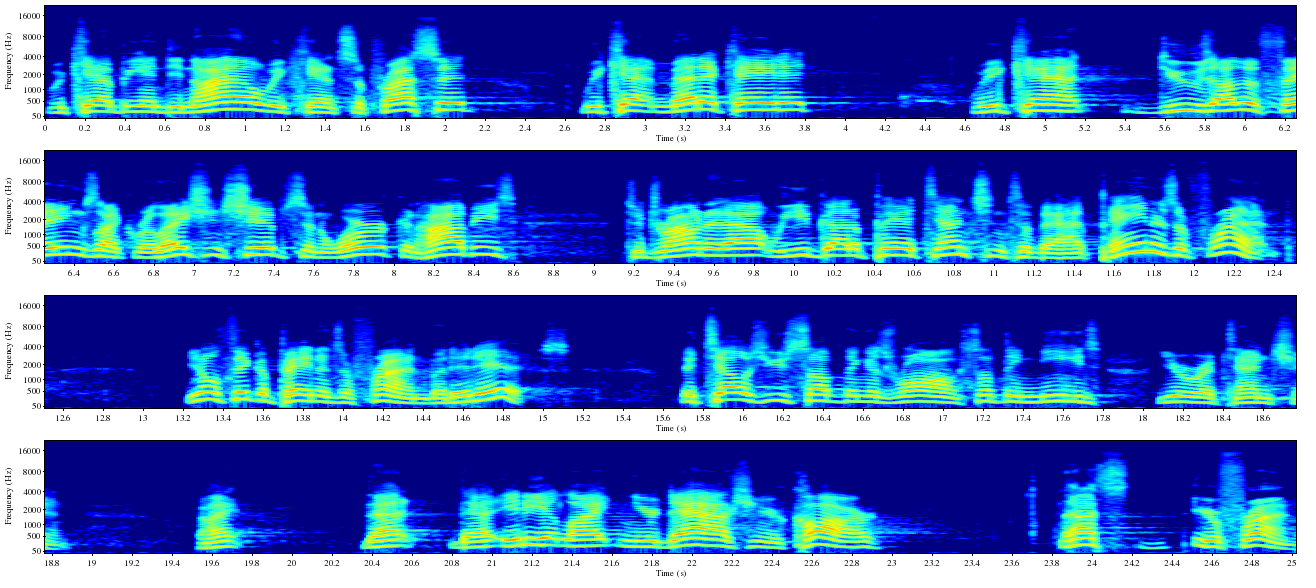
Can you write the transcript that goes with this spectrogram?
we can't be in denial, we can't suppress it, we can't medicate it, we can't do other things like relationships and work and hobbies to drown it out. We've got to pay attention to that. Pain is a friend. You don't think of pain as a friend, but it is. It tells you something is wrong, something needs your attention, right? That, that idiot light in your dash in your car, that's your friend.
